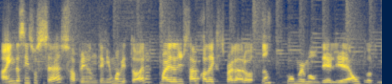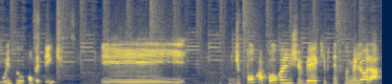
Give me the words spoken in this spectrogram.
ainda sem sucesso, a Aprilia não tem nenhuma vitória, mas a gente sabe que o Alex Espargaró, tanto como o irmão dele, é um piloto muito competente. E de pouco a pouco a gente vê a equipe tentando melhorar.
